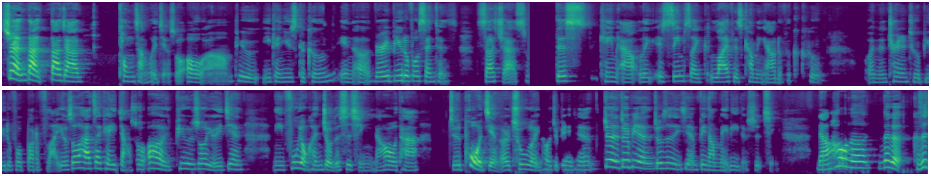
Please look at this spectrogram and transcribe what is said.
虽然大大家 通常会讲说，哦，啊、um, 譬如 you can use cocoon in a very beautiful sentence, such as this came out like it seems like life is coming out of a cocoon. And then turn into a beautiful butterfly。有时候他在可以讲说，哦，譬如说有一件你敷衍很久的事情，然后它就是破茧而出了以后，就变一件，就就变就是一件非常美丽的事情。然后呢，那个可是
